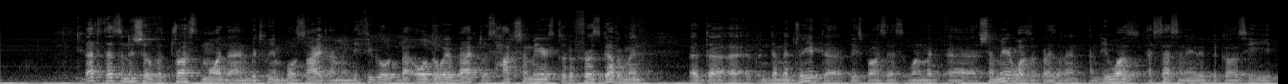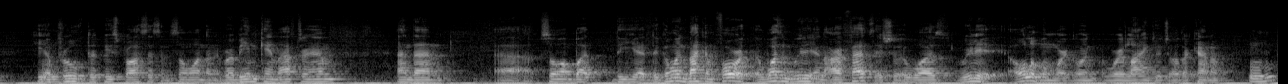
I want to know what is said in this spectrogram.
That's that's an issue of a trust more than between both sides. I mean, if you go back all the way back to Ishaq Shamir's to the first government at the, uh, in the Madrid uh, peace process when uh, Shamir was the president and he was assassinated because he he approved the peace process and so on. And Rabin came after him, and then uh, so on. But the uh, the going back and forth, it wasn't really an Arafat's issue. It was really all of them were going were lying to each other, kind of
